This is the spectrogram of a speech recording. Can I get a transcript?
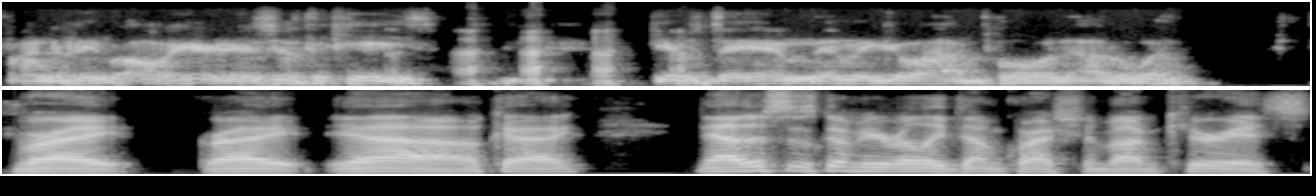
find the people. Oh, here it is. Here's the keys. Give it to him. Then we go out and pull another one. Right. Right. Yeah. Okay. Now this is going to be a really dumb question, but I'm curious.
